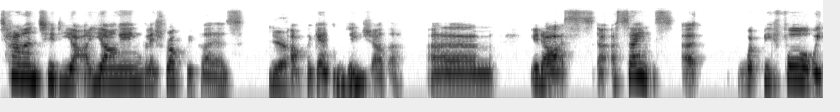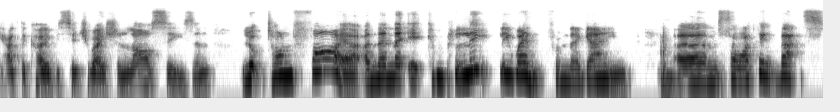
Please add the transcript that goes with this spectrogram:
talented young English rugby players yeah. up against mm-hmm. each other. Um, you know, a, Saints uh, before we had the COVID situation last season looked on fire, and then they, it completely went from their game. Mm. Um, so I think that's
